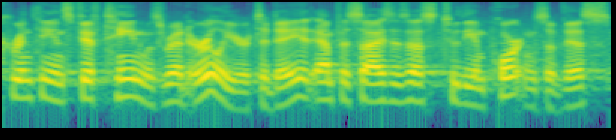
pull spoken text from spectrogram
Corinthians 15 was read earlier today. It emphasizes us to the importance of this.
